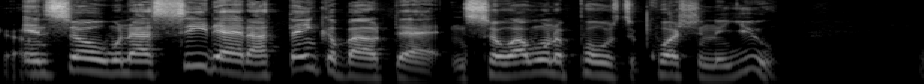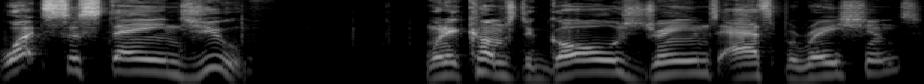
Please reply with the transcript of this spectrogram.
Yeah. And so when I see that, I think about that. And so I want to pose the question to you. What sustains you when it comes to goals, dreams, aspirations,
